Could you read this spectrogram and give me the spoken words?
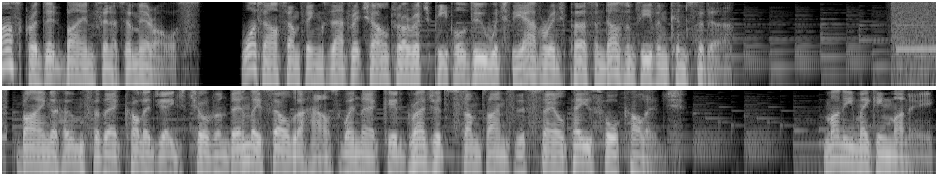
Ask Reddit by Infinitamiros. What are some things that rich ultra rich people do which the average person doesn't even consider? Buying a home for their college age children then they sell the house when their kid graduates sometimes this sale pays for college. Money making money.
